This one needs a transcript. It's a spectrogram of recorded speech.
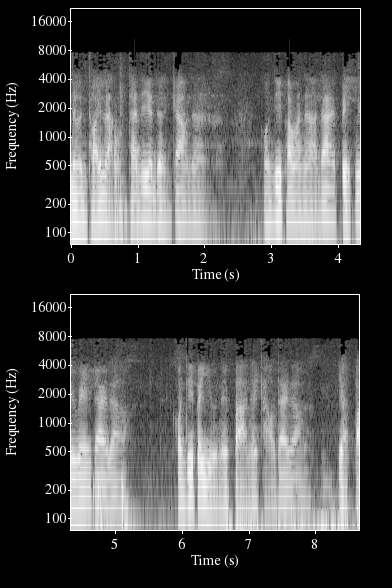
เดินถอยหลังแทนที่จะเดินก้าวหน้า คนที่ภาวนาได้ปีกวิเวกได้แล้ว คนที่ไปอยู่ในป่าในเขาได้แล้ว อย่าไป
